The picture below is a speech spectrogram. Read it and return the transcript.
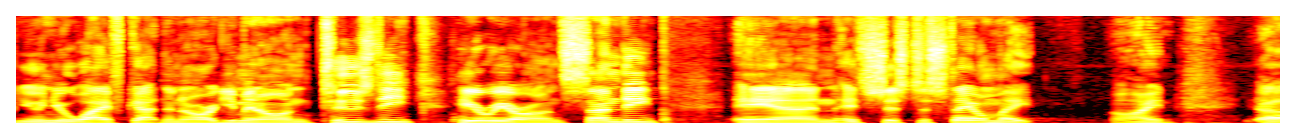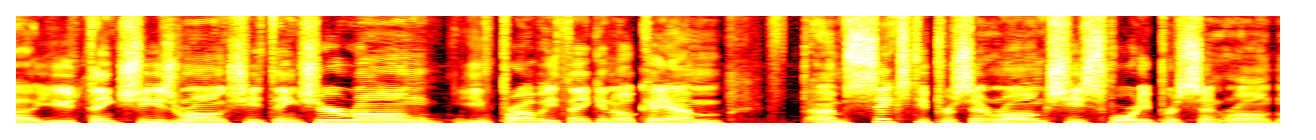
You and your wife got in an argument on Tuesday. Here we are on Sunday, and it's just a stalemate. All right. Uh, you think she's wrong. She thinks you're wrong. You're probably thinking, okay, I'm I'm 60% wrong, she's 40% wrong.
